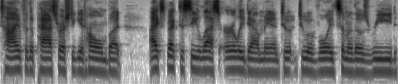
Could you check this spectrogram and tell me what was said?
time for the pass rush to get home. But I expect to see less early down man to to avoid some of those read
